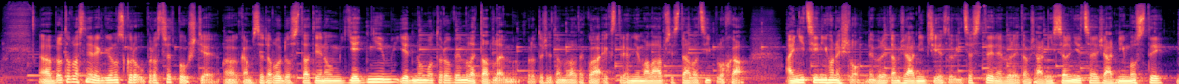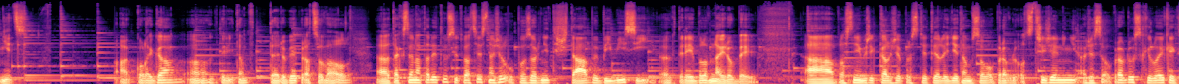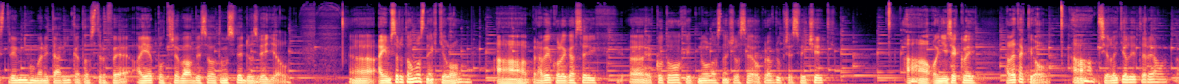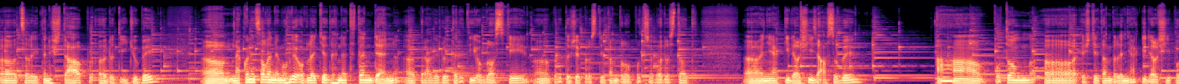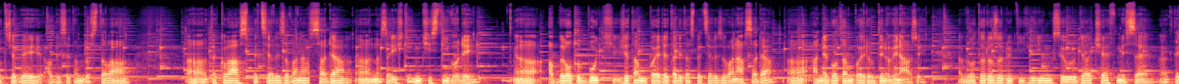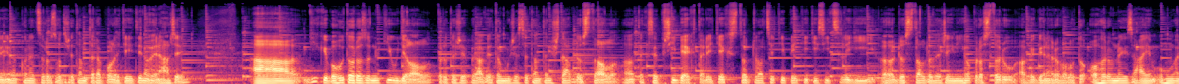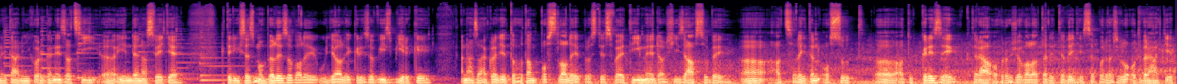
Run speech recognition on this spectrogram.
Byl to vlastně region skoro uprostřed pouště, kam se dalo dostat jenom jedním jednomotorovým letadlem, protože tam byla taková extrémně malá přistávací plocha. A nic jiného nešlo. Nebyly tam žádné příjezdové cesty, nebyly tam žádné silnice, žádné mosty, nic a kolega, který tam v té době pracoval, tak se na tady tu situaci snažil upozornit štáb BBC, který byl v Nairobi. A vlastně jim říkal, že prostě ty lidi tam jsou opravdu odstřižený a že se opravdu schyluje k extrémní humanitární katastrofě a je potřeba, aby se o tom svět dozvěděl. A jim se do toho moc nechtělo a právě kolega se jich jako toho chytnul a snažil se je opravdu přesvědčit. A oni řekli, ale tak jo, a přiletěli teda eh, celý ten štáb eh, do té džuby. Eh, nakonec ale nemohli odletět hned ten den právě do té oblasti, protože prostě tam bylo potřeba dostat nějaký další zásoby. A potom ještě tam byly nějaké další potřeby, aby se tam dostala taková specializovaná sada na zajištění čisté vody. A bylo to buď, že tam pojede tady ta specializovaná sada, a nebo tam pojedou ty novináři. A bylo to rozhodnutí, který musel udělat šéf mise, který nakonec rozhodl, že tam teda poletějí ty novináři. A díky bohu to rozhodnutí udělal, protože právě tomu, že se tam ten štáb dostal, tak se příběh tady těch 125 tisíc lidí dostal do veřejného prostoru a vygenerovalo to ohromný zájem u humanitárních organizací jinde na světě, který se zmobilizovali, udělali krizové sbírky a na základě toho tam poslali prostě své týmy, další zásoby a celý ten osud a tu krizi, která ohrožovala tady ty lidi, se podařilo odvrátit.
